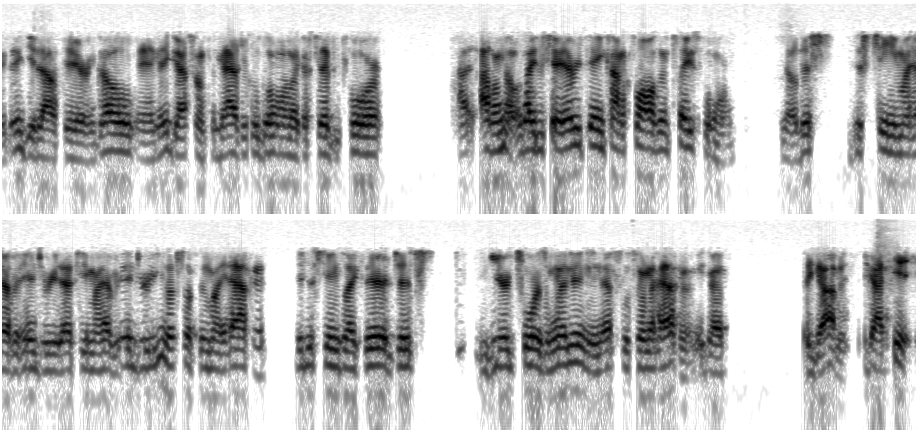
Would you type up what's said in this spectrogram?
Like they get out there and go, and they got something magical going. Like I said before, I, I don't know. Like you said, everything kind of falls in place for them. You know, this this team might have an injury, that team might have an injury. You know, something might happen. It just seems like they're just geared towards winning, and that's what's going to happen. They got they got it. They got hit.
